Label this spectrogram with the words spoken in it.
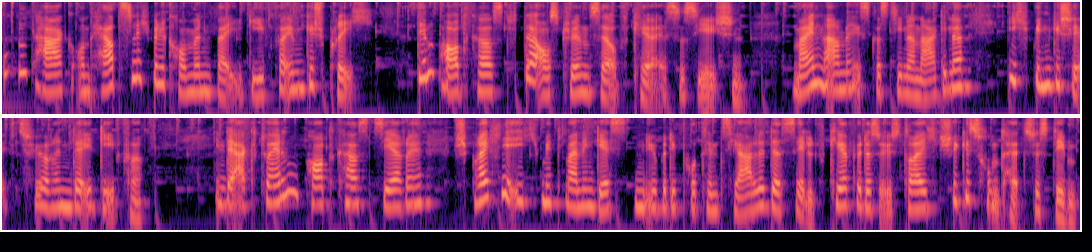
Guten Tag und herzlich willkommen bei IGEFA im Gespräch, dem Podcast der Austrian Self-Care Association. Mein Name ist Christina Nageler, ich bin Geschäftsführerin der IGEFA. In der aktuellen Podcast-Serie spreche ich mit meinen Gästen über die Potenziale der Selfcare für das österreichische Gesundheitssystem.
